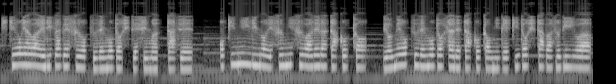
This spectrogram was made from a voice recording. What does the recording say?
父親はエリザベスを連れ戻してしまったぜ。お気に入りの椅子に座れらたこと、嫁を連れ戻されたことに激怒したバズビーは、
